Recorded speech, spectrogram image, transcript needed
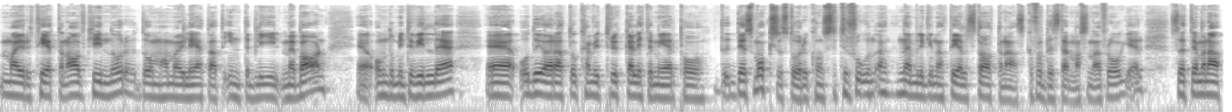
Majoriteten av kvinnor, de har möjlighet att inte bli med barn eh, om de inte vill det. Eh, och det gör att då kan vi trycka lite mer på det som också står i konstitutionen, nämligen att delstaterna ska få bestämma sådana frågor. Så att jag menar,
